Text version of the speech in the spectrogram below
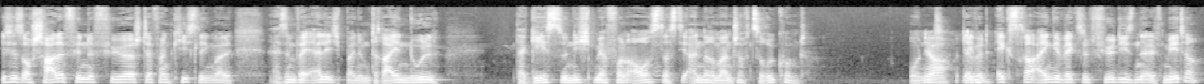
ich es auch schade finde für Stefan Kiesling, weil, da sind wir ehrlich, bei einem 3-0, da gehst du nicht mehr von aus, dass die andere Mannschaft zurückkommt. Und ja, der eben. wird extra eingewechselt für diesen Elfmeter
